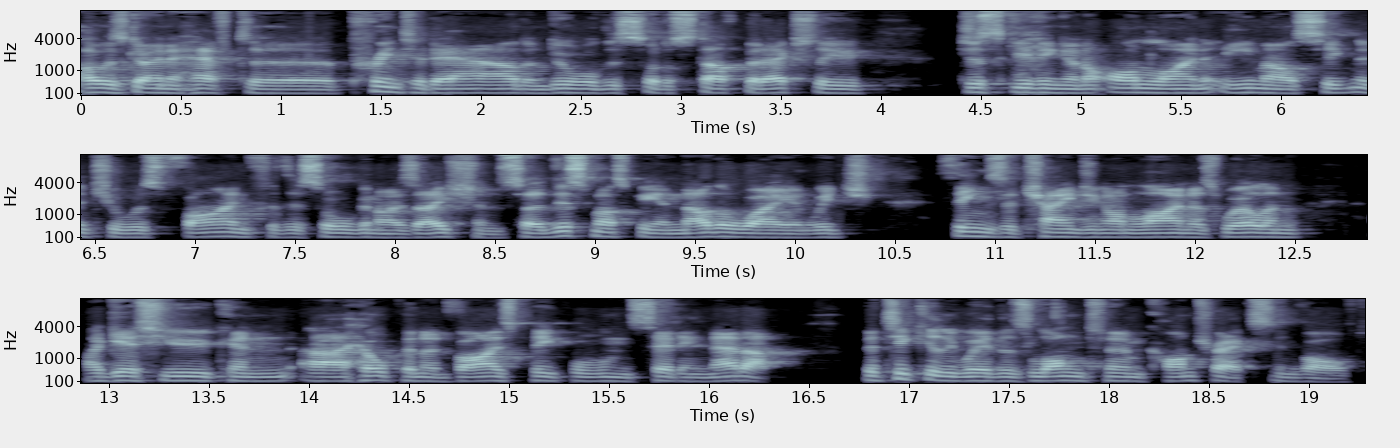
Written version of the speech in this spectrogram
I was going to have to print it out and do all this sort of stuff, but actually just giving an online email signature was fine for this organization. So this must be another way in which things are changing online as well. And I guess you can uh, help and advise people in setting that up, particularly where there's long term contracts involved.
